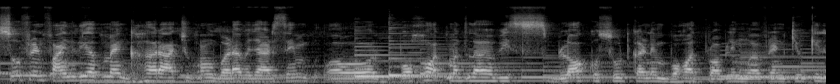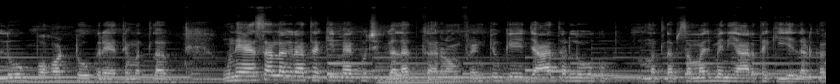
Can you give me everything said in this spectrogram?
सो फ्रेंड फाइनली अब मैं घर आ चुका हूँ बड़ा बाज़ार से और बहुत मतलब इस ब्लॉग को शूट करने में बहुत प्रॉब्लम हुआ फ्रेंड क्योंकि लोग बहुत टोक रहे थे मतलब उन्हें ऐसा लग रहा था कि मैं कुछ गलत कर रहा हूँ फ्रेंड क्योंकि ज़्यादातर लोगों को मतलब समझ में नहीं आ रहा था कि ये लड़का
